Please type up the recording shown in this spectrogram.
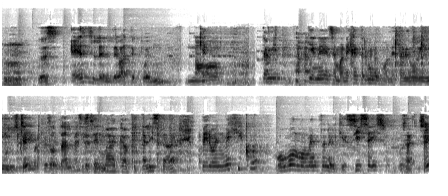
Entonces, ese es el, debate, pues, ¿no? No. También tiene, se maneja en términos monetarios muy sí, totalmente, sistema capitalista, pero en México hubo un momento en el que sí se hizo, o sea, sí,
